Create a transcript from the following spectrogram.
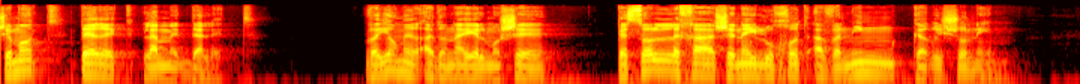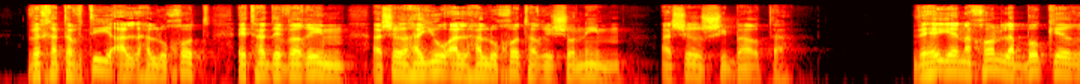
שמות פרק ל"ד ויאמר אדוני אל משה, פסול לך שני לוחות אבנים כראשונים. וכתבתי על הלוחות את הדברים אשר היו על הלוחות הראשונים, אשר שיברת. והיה נכון לבוקר,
